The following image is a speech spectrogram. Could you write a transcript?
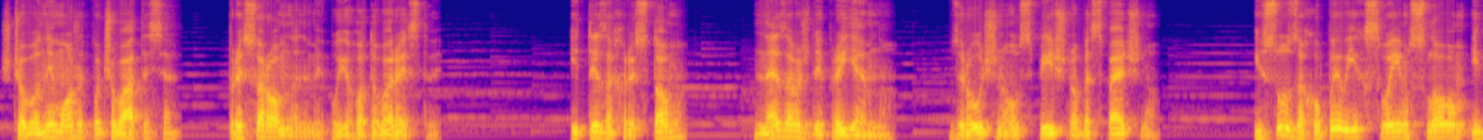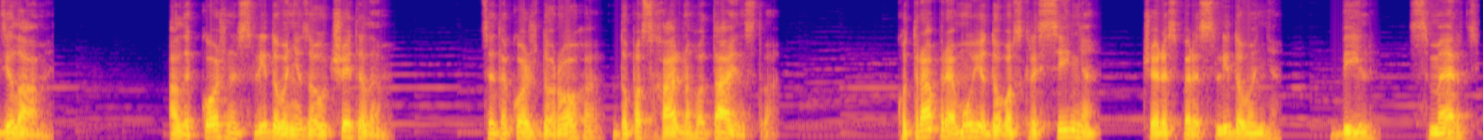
що вони можуть почуватися присоромленими у Його товаристві. Іти за Христом не завжди приємно, зручно, успішно, безпечно. Ісус захопив їх своїм словом і ділами, але кожне слідування за учителем це також дорога до пасхального таїнства, котра прямує до Воскресіння через переслідування, біль, смерть,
